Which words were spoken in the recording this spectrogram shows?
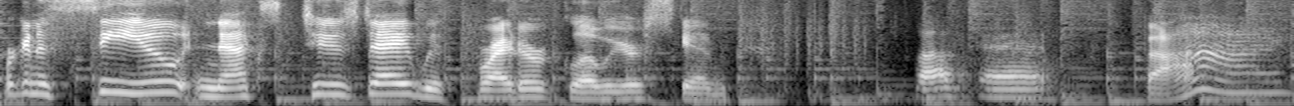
We're going to see you next Tuesday with brighter, glowier skin. Love it. Bye.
